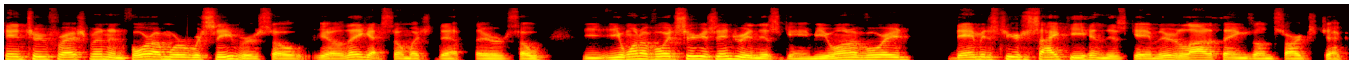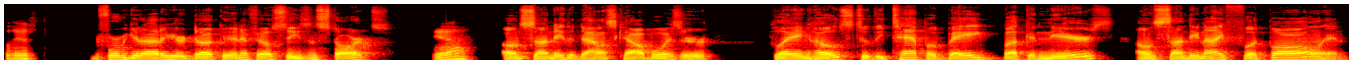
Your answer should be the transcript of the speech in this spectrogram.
10 true freshmen and four of them were receivers. So, you know, they got so much depth there. So you, you want to avoid serious injury in this game. You want to avoid damage to your psyche in this game. There's a lot of things on Sark's checklist. Before we get out of here, Duck, the NFL season starts. Yeah. On Sunday, the Dallas Cowboys are playing host to the Tampa Bay Buccaneers on Sunday Night Football. And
